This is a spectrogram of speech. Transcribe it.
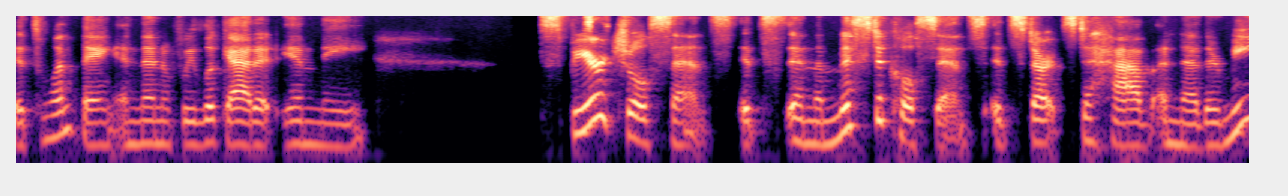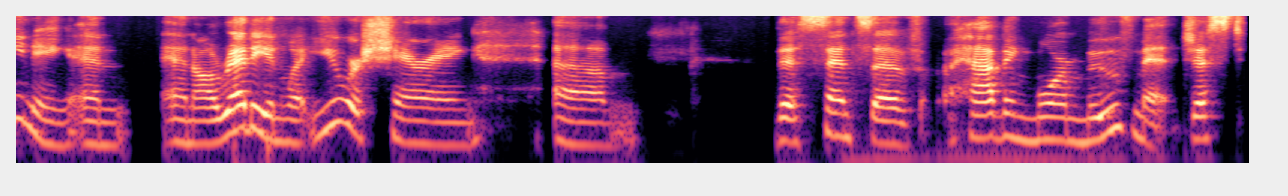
it's one thing. And then if we look at it in the spiritual sense it's in the mystical sense it starts to have another meaning and and already in what you were sharing um this sense of having more movement just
